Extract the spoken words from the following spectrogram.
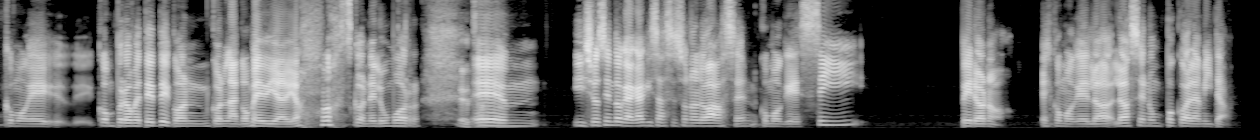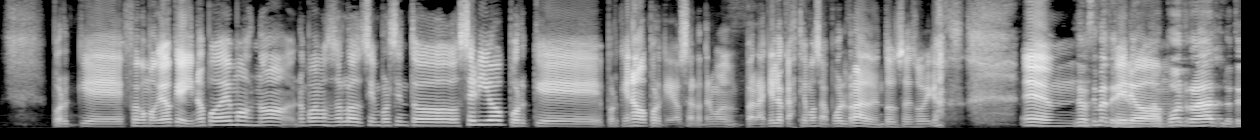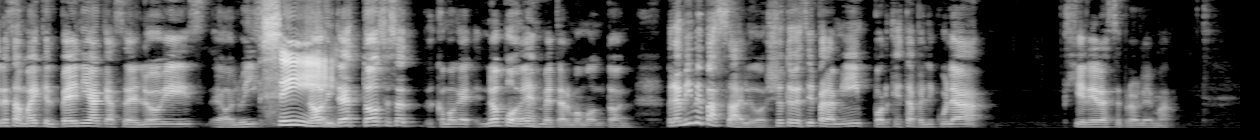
Como que eh, comprometete con, con la comedia, digamos, con el humor. Em, y yo siento que acá quizás eso no lo hacen. Como que sí, pero no. Es como que lo, lo hacen un poco a la mitad. Porque fue como que, ok, no podemos, no, no podemos hacerlo 100% serio porque, porque no, porque, o sea, lo tenemos, ¿para qué lo casteamos a Paul Rudd entonces, oiga? Em, no, encima tenés pero, a Paul Rudd, lo tenés a Michael Peña que hace Luis, eh, o Luis. Sí. ¿no? Y tenés todos esos, como que no podés meterme un montón. Pero a mí me pasa algo. Yo te voy a decir para mí por qué esta película genera ese problema.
